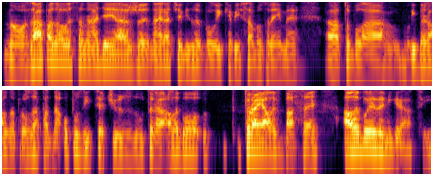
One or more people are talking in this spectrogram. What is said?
No západa ale sa nádeja, že najradšej by sme boli, keby sa samozrejme to bola liberálna prozápadná opozícia, či už znútra, alebo, ktorá je ale v base, alebo je v emigrácii.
